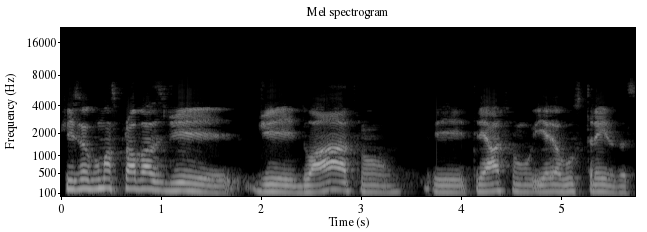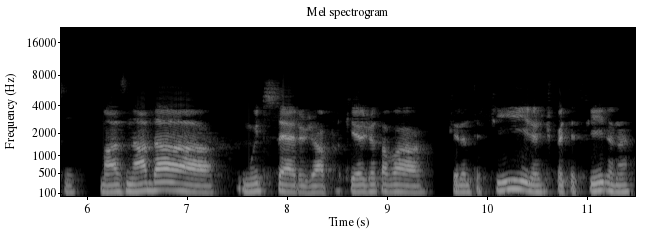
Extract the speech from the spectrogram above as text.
Fiz algumas provas de, de duatlon e triatlon e alguns treinos, assim. Mas nada muito sério já, porque eu já estava querendo ter filha, a gente vai ter filha, né?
